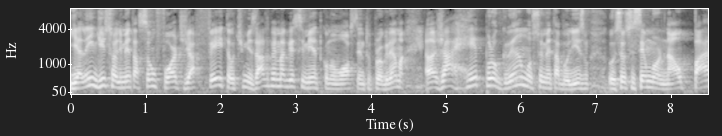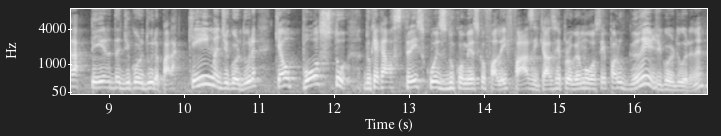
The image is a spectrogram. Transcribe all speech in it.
E além disso, a alimentação forte já feita, otimizada para emagrecimento, como eu mostro dentro do programa, ela já reprograma o seu metabolismo, o seu sistema hormonal para perda de gordura, para queima de gordura, que é o oposto do que aquelas três coisas no começo que eu falei fazem, que elas reprogramam você para o ganho de gordura, né?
